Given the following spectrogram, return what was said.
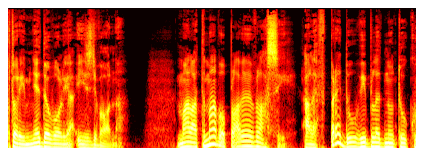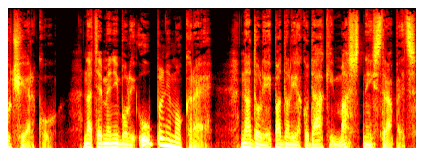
ktorým nedovolia ísť von. Mala tmavo plavé vlasy, ale vpredu vyblednutú kučierku. Na temeni boli úplne mokré. Nadol jej padali ako dáky mastný strapec.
